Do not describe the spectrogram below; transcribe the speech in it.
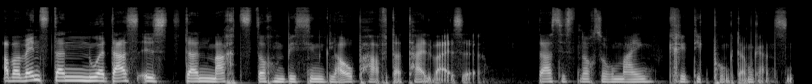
Aber wenn es dann nur das ist, dann macht es doch ein bisschen glaubhafter teilweise. Das ist noch so mein Kritikpunkt am Ganzen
